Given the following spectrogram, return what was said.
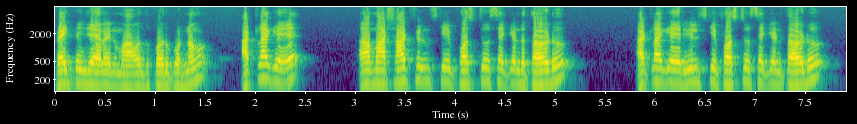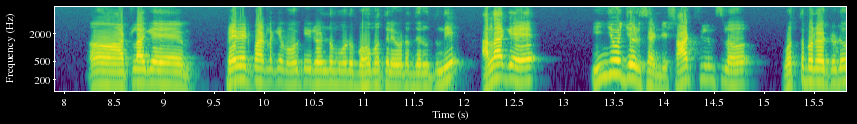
ప్రయత్నం చేయాలని మా వంతు కోరుకుంటున్నాము. అట్లాగే మా షార్ట్ ఫిల్మ్స్కి ఫస్ట్ సెకండ్ థర్డ్ అట్లాగే రీల్స్కి ఫస్ట్ సెకండ్ థర్డ్ అట్లాగే ప్రైవేట్ పాటలకి ఒకటి రెండు మూడు బహుమతులు ఇవ్వడం జరుగుతుంది. అలాగే ఇండివిజువల్స్ అండి షార్ట్ ఫిల్మ్స్లో ఉత్తమ నటుడు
